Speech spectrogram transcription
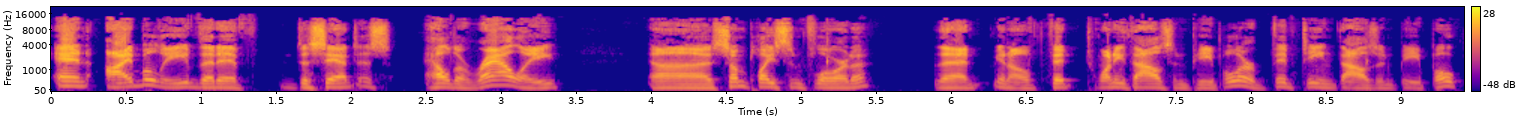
And I believe that if DeSantis held a rally uh, someplace in Florida that you know fit twenty thousand people or fifteen thousand people,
